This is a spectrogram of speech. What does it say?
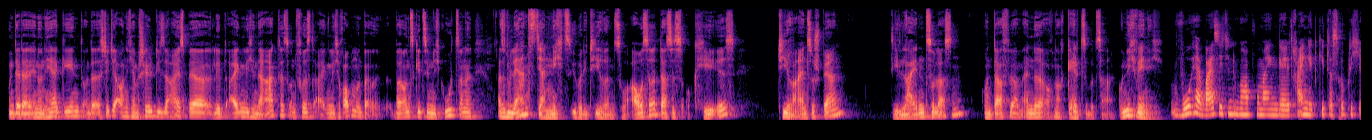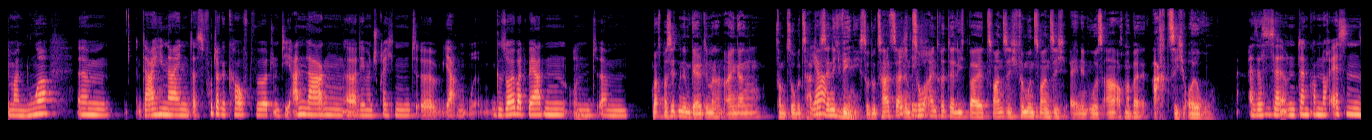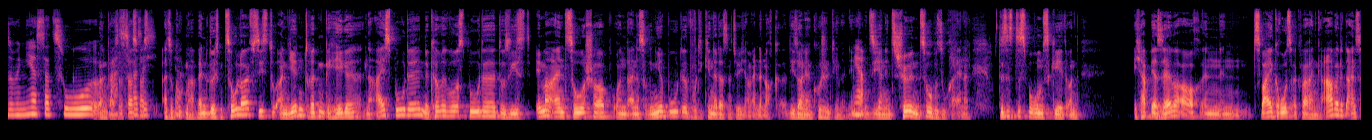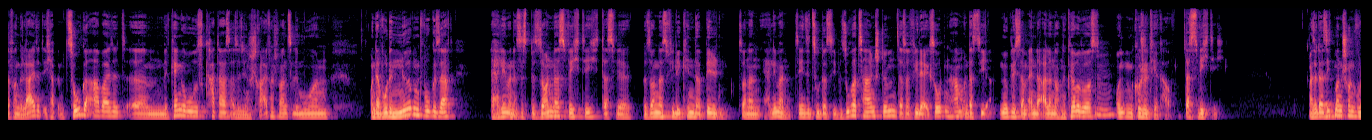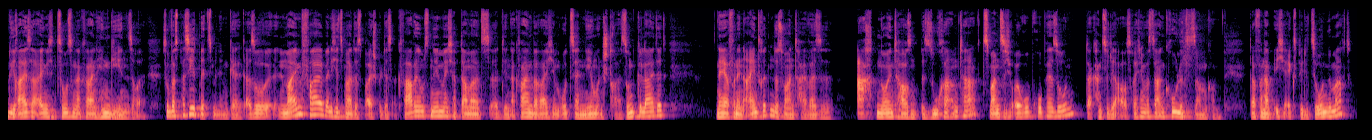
und der da hin und her geht. Und da steht ja auch nicht am Schild, dieser Eisbär lebt eigentlich in der Arktis und frisst eigentlich Robben und bei, bei uns geht's ihm nicht gut, sondern, also du lernst ja nichts über die Tiere im Zoo, außer dass es okay ist, Tiere einzusperren, die leiden zu lassen und dafür am Ende auch noch Geld zu bezahlen. Und nicht wenig. Woher weiß ich denn überhaupt, wo mein Geld reingeht? Geht das wirklich immer nur ähm, da hinein, dass Futter gekauft wird und die Anlagen äh, dementsprechend äh, ja, gesäubert werden und mhm. ähm, was passiert mit dem Geld, den man am Eingang vom Zoo bezahlt? Ja. Das ist ja nicht wenig. So, du zahlst ja einen Zoo-Eintritt, der liegt bei 20, 25, äh, in den USA auch mal bei 80 Euro. Also das ist ja, und dann kommen noch Essen, Souvenirs dazu. Und das was, ist das, was, ich, also ja. guck mal, wenn du durch den Zoo läufst, siehst du an jedem dritten Gehege eine Eisbude, eine Currywurstbude, du siehst immer einen Zooshop und eine Souvenirbude, wo die Kinder das natürlich am Ende noch, die sollen ja ein Kuscheltier mitnehmen, ja. damit sich an den schönen Zoobesuch erinnern. Das ist das, worum es geht. Und ich habe ja selber auch in, in zwei Großaquarien gearbeitet, eins davon geleitet. Ich habe im Zoo gearbeitet ähm, mit Kängurus, Katas, also den Streifenschwanzlemuren. Und da wurde nirgendwo gesagt, Herr Lehmann, es ist besonders wichtig, dass wir besonders viele Kinder bilden, sondern Herr Lehmann, sehen Sie zu, dass die Besucherzahlen stimmen, dass wir viele Exoten haben und dass die möglichst am Ende alle noch eine Currywurst mhm. und ein Kuscheltier kaufen. Das ist wichtig. Also da sieht man schon, wo die Reise eigentlich in Zoos und Aquarien hingehen soll. So, was passiert jetzt mit dem Geld? Also in meinem Fall, wenn ich jetzt mal das Beispiel des Aquariums nehme, ich habe damals äh, den Aquarienbereich im Ozeaneum in Stralsund geleitet. Naja, von den Eintritten, das waren teilweise 8.000, 9.000 Besucher am Tag, 20 Euro pro Person. Da kannst du dir ausrechnen, was da an Kohle zusammenkommt. Davon habe ich Expeditionen gemacht,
